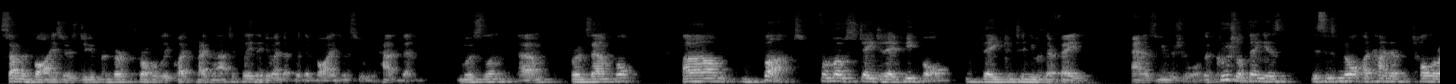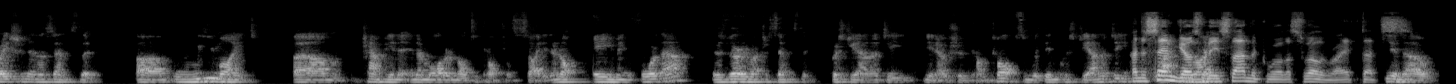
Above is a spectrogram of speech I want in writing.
some advisors do convert, probably quite pragmatically. They do end up with advisors who have been Muslim, um, for example. Um, but for most day to day people, they continue with their faith as usual. The crucial thing is this is not a kind of toleration in the sense that uh, we might um, champion it in a modern multicultural society. They're not aiming for that there's very much a sense that Christianity, you know, should come tops, and within Christianity, and the same goes right, for the Islamic world as well, right? That's you know,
